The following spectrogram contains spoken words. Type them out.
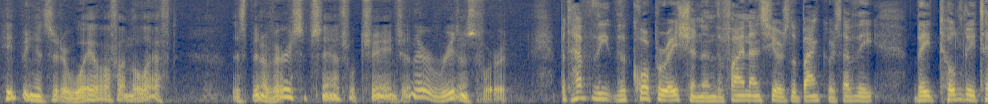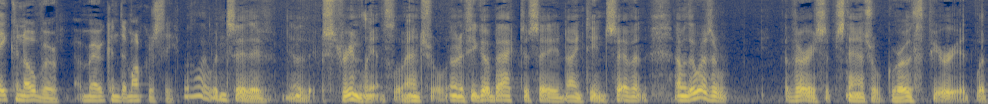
he'd be considered way off on the left. There's been a very substantial change, and there are reasons for it. But have the, the corporation and the financiers, the bankers, have they they totally taken over American democracy? Well, I wouldn't say they've you know, extremely influential. I mean, if you go back to say 1907, I mean, there was a, a very substantial growth period, what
